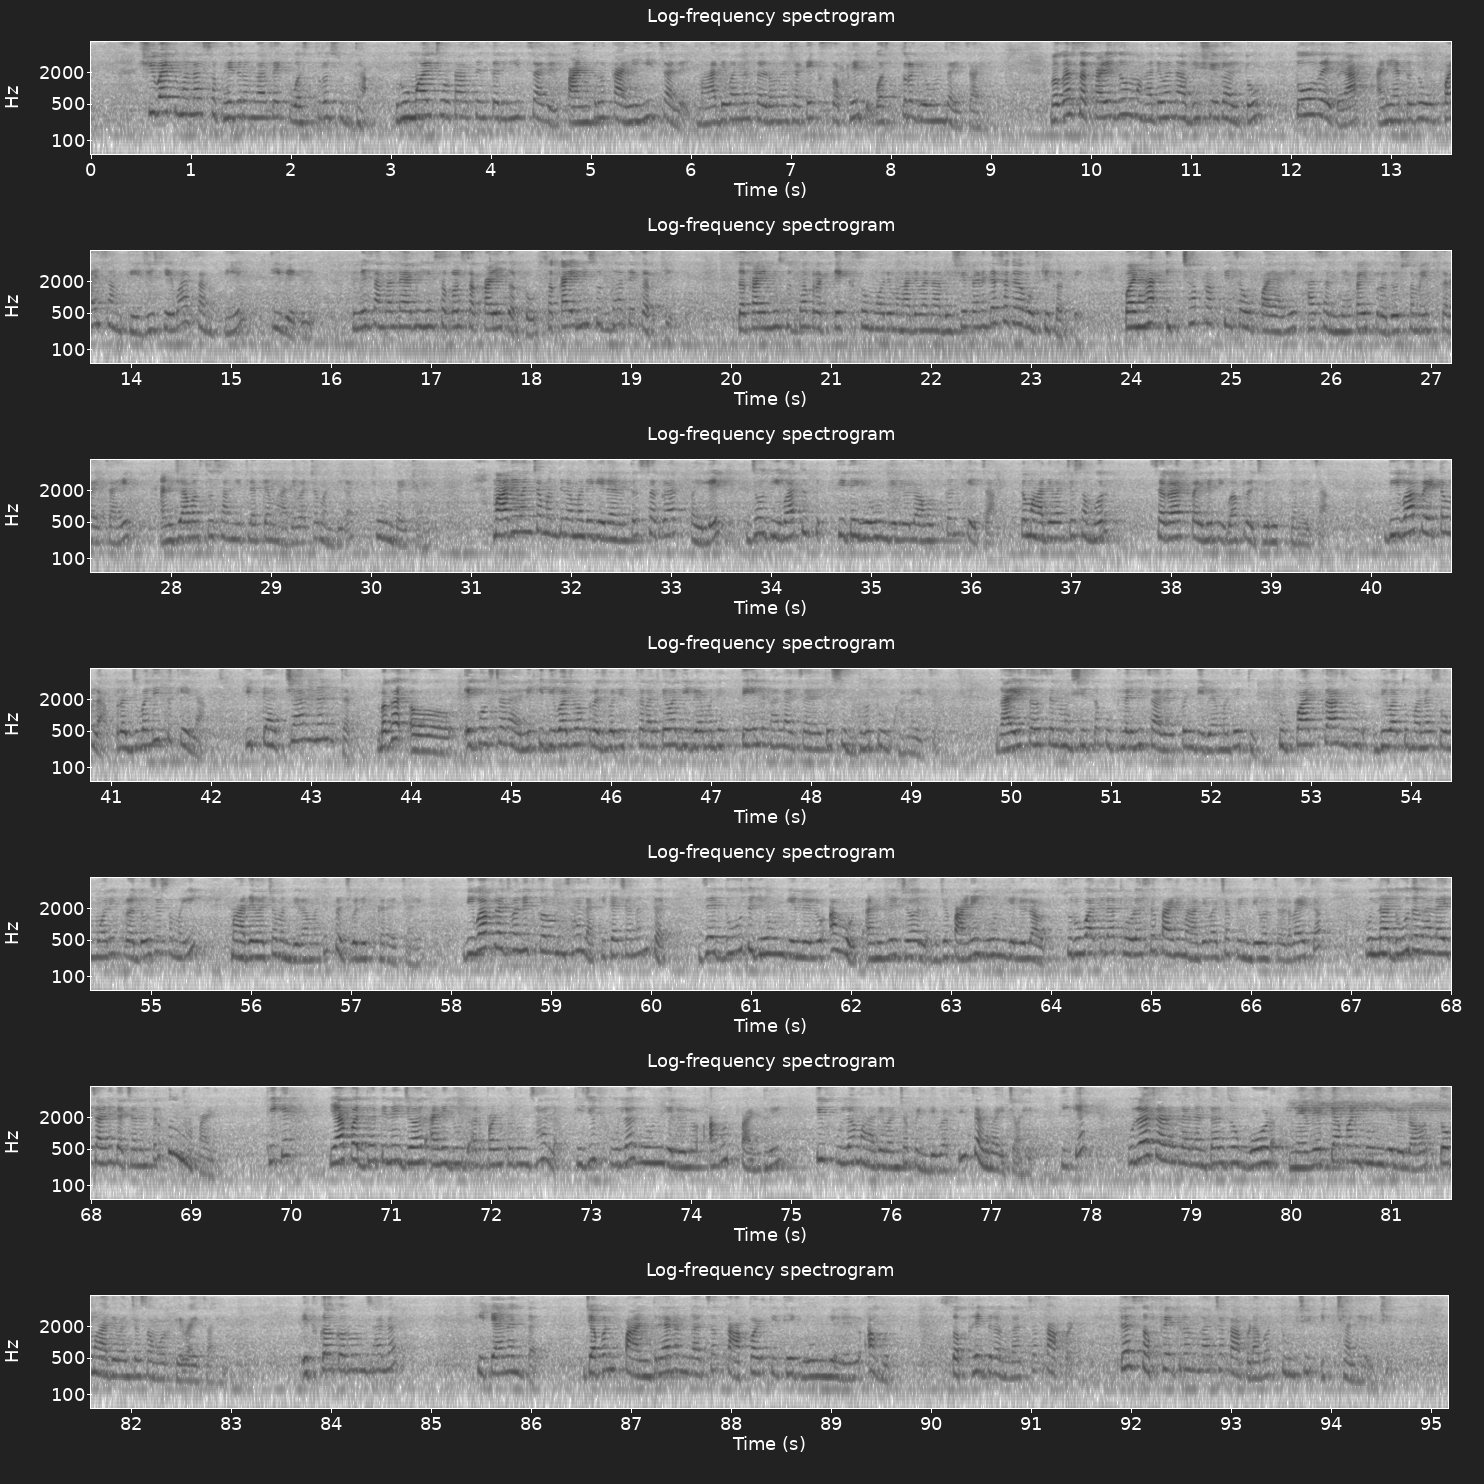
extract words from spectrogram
शिवाय तुम्हाला सफेद रंगाचं एक वस्त्रसुद्धा रुमाल छोटा असेल तरीही चालेल पांढरं काहीही चालेल महादेवांना चढवण्यासाठी एक सफेद वस्त्र घेऊन जायचं आहे. बघा सकाळी जो महादेवांना अभिषेक घालतो तो वेगळा आणि आता जो उपाय सांगते जी सेवा सांगते ती वेगळी. तुम्ही सांगाल त्या आम्ही हे सगळं सकाळी करतो. सकाळी मी सुद्धा ते करते. सकाळी मी सुद्धा प्रत्येक सोमवारी महादेवांना अभिषेक आणि त्या सगळ्या गोष्टी करते. पण हा इच्छाप्राप्तीचा उपाय आहे. हा संध्याकाळी प्रदोष समयच करायचा आहे आणि ज्या वस्तू सांगितल्या त्या महादेवाच्या मंदिरात घेऊन जायच्या आहेत. महादेवांच्या मंदिरामध्ये गेल्यानंतर सगळ्यात पहिले जो दिवा तु तिथे घेऊन गेलेलो आहोत कणकेचा तो महादेवांच्या समोर सगळ्यात पहिले दिवा प्रज्वलित करायचा. दिवा पेटवला प्रज्वलित केला. की त्याच्यानंतर बघा एक गोष्ट राहिली की दिवा जेव्हा प्रज्वलित कराल तेव्हा दिव्यामध्ये तेल घालायचं आहे तर शुद्ध तूप घालायचं. गाईचं असेल म्हशीचं कुठलंही चालेल पण दिव्यामध्ये तूप. तुपाचाच दिवा तुम्हाला सोमवारी प्रदोष समयी महादेवाच्या मंदिरामध्ये प्रज्वलित करायचा आहे. दिवा प्रज्वलित करून झाला की त्याच्यानंतर जे दूध घेऊन गेलेलो आहोत आणि जे जल म्हणजे पाणी घेऊन गेलेलो आहोत सुरुवातीला थोडंसं पाणी महादेवाच्या पिंडीवर चढवायचं पुन्हा दूध घालायचं आणि त्याच्यानंतर पुन्हा पाणी. ठीक आहे? या पद्धतीने जल आणि दूध अर्पण करून झालं की जी फुलं घेऊन गेलेलो आहोत पांढरी ती फुलं महादेवांच्या पिंडीवरती चढवायची आहेत. ठीक आहे? फुलं चढवल्यानंतर जो गोड नैवेद्य आपण घेऊन गेलेलो आहोत तो महादेवांच्या समोर ठेवायचा आहे. इतकं करून झालं की त्यानंतर जे आपण पांढऱ्या रंगाचं कापड तिथे घेऊन गेलेलो आहोत सफेद रंगाचं कापड त्या सफेद रंगाच्या कापडावर तुमची इच्छा लिहायची.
